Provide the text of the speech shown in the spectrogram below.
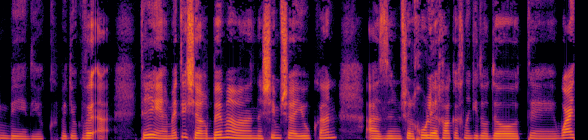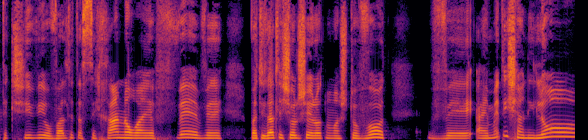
בדיוק, בדיוק. ותראי, האמת היא שהרבה מהאנשים שהיו כאן, אז הם שלחו לי אחר כך נגיד הודעות, אה, וואי, תקשיבי, הובלת את השיחה נורא יפה, ו... ואת יודעת לשאול שאלות ממש טובות. והאמת היא שאני לא,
